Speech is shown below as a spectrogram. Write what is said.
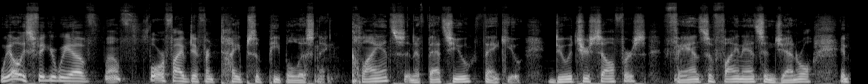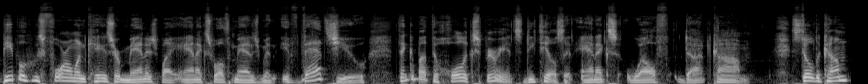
We always figure we have well, four or five different types of people listening clients, and if that's you, thank you. Do it yourselfers, fans of finance in general, and people whose 401ks are managed by Annex Wealth Management. If that's you, think about the whole experience. Details at annexwealth.com. Still to come,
